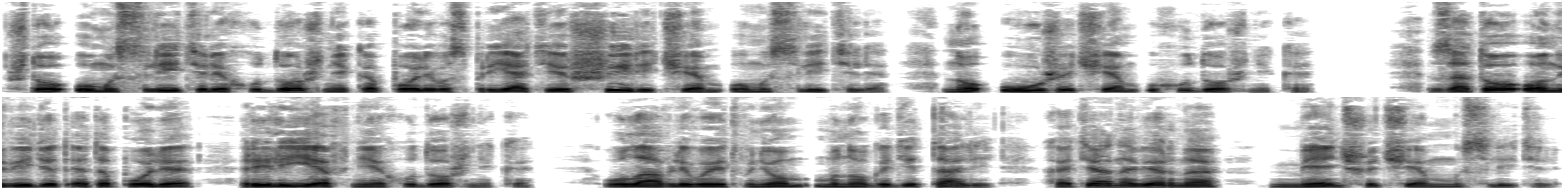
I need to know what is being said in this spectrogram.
что у мыслителя-художника поле восприятия шире, чем у мыслителя, но уже, чем у художника. Зато он видит это поле рельефнее художника, улавливает в нем много деталей, хотя, наверное, меньше, чем мыслитель.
